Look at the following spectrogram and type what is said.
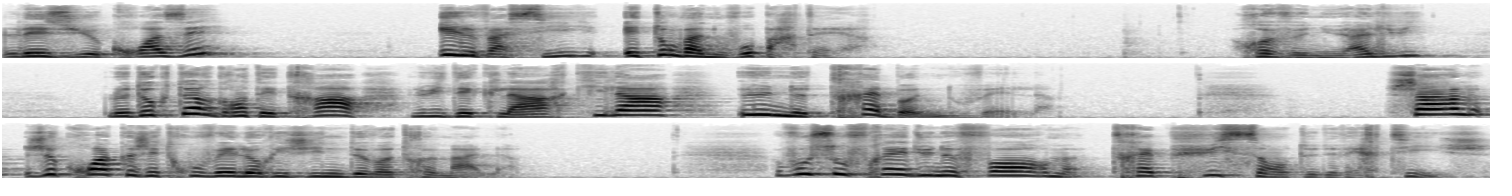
les yeux croisés, il vacille et tombe à nouveau par terre. Revenu à lui, le docteur Grand Étra lui déclare qu'il a une très bonne nouvelle. Charles, je crois que j'ai trouvé l'origine de votre mal. Vous souffrez d'une forme très puissante de vertige.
